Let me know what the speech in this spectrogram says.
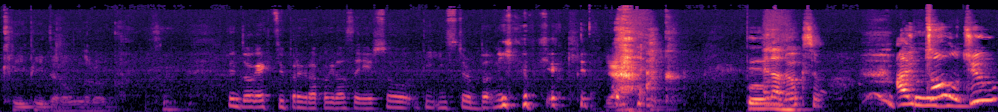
creepy eronder ook. Ik vind het ook echt super grappig dat ze eerst zo die Easter Bunny hebben gekend. Ja, ook. Boom. En dan ook zo. I told you!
